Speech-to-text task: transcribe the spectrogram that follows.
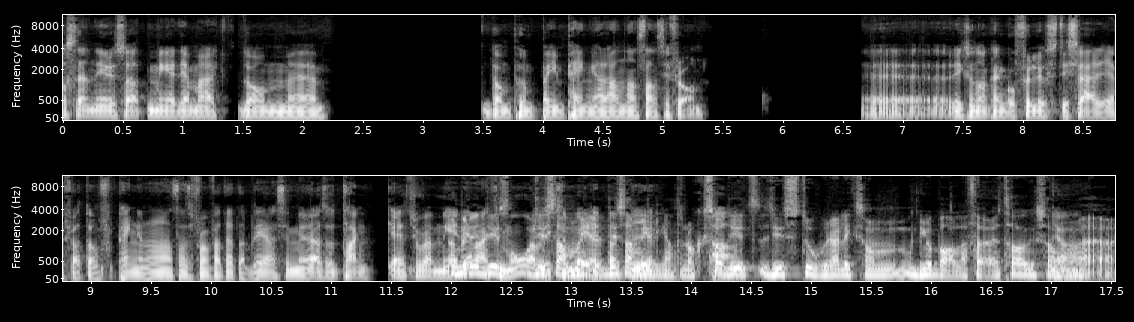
och sen är det så att Mediamarkt, de, de pumpar in pengar annanstans ifrån. Eh, liksom de kan gå förlust i Sverige för att de får pengar någon annanstans ifrån för att etablera sig. Alltså tank, jag tror att men är- mål det är liksom samma, ju med- är med Eleganten också. Ja. Det är det är stora liksom, globala företag som... Ja. eh,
